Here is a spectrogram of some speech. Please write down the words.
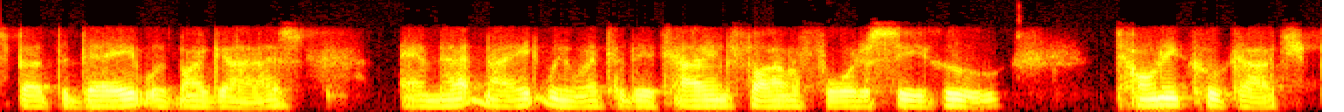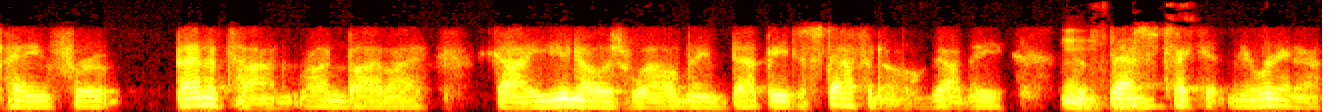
spent the day with my guys, and that night we went to the Italian Final Four to see who Toni Kukoc, paying for Benetton, run by my guy you know as well, named Beppe DiStefano, who got me the mm-hmm. best ticket in the arena,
